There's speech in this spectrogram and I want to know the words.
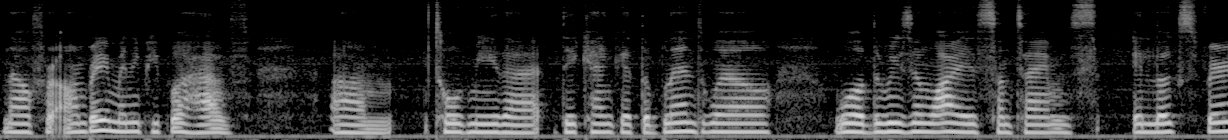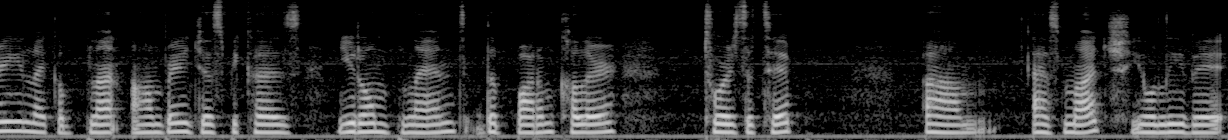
Now for ombre, many people have um, told me that they can't get the blend well. Well, the reason why is sometimes it looks very like a blunt ombre just because you don't blend the bottom color towards the tip um, as much. You'll leave it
